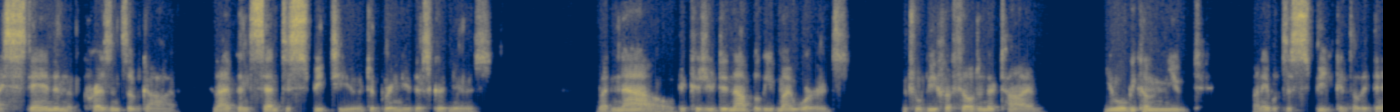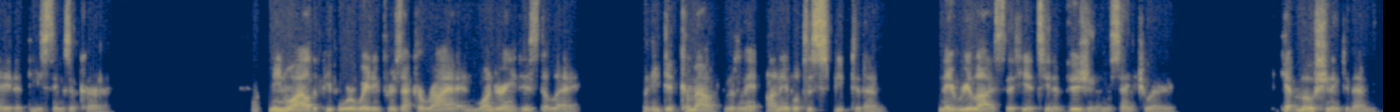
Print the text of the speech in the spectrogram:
I stand in the presence of God, and I have been sent to speak to you and to bring you this good news. But now, because you did not believe my words, which will be fulfilled in their time, you will become mute, unable to speak until the day that these things occur. Meanwhile, the people were waiting for Zechariah and wondering at his delay. When he did come out, he was unable to speak to them and they realized that he had seen a vision in the sanctuary. He kept motioning to them,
